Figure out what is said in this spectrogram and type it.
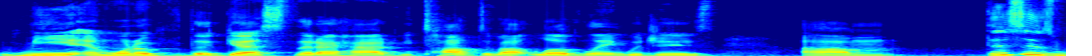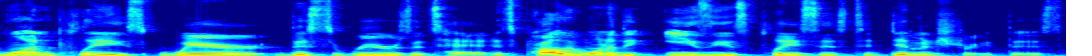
me and one of the guests that I had, we talked about love languages. Um, this is one place where this rears its head. It's probably one of the easiest places to demonstrate this.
